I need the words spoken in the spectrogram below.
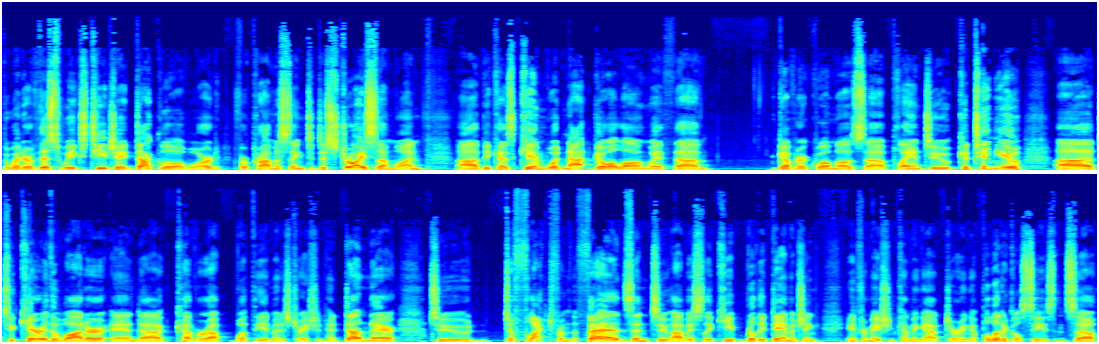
the winner of this week's TJ Ducklo Award for promising to destroy someone uh, because Kim would not go along with. Um, Governor Cuomo's uh, plan to continue uh, to carry the water and uh, cover up what the administration had done there to deflect from the feds and to obviously keep really damaging information coming out during a political season. So,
